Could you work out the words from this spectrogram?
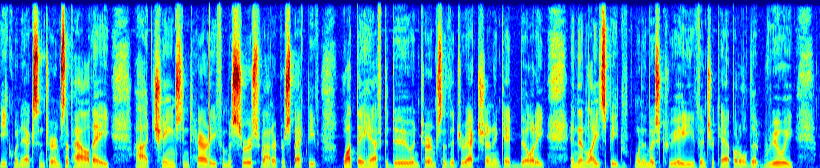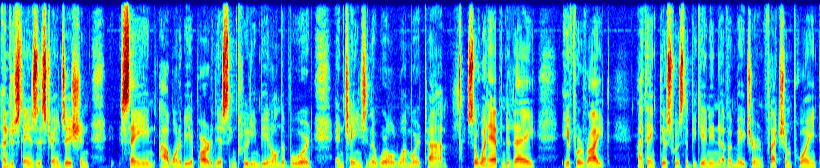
Equinix in terms of how they uh, changed entirely from a service provider perspective what they have to do in terms of the direction and capability. And then Lightspeed, one of the most creative venture capital that really understands this transition, saying, I want to be a part of this, including being on the board and changing the world one more time. So, what happened today, if we're right, I think this was the beginning of a major inflection point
